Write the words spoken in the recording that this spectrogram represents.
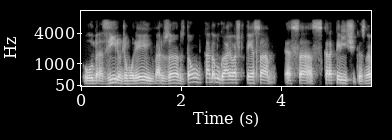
ou em Brasília, onde eu morei vários anos. Então, cada lugar eu acho que tem essa, essas características. Né?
